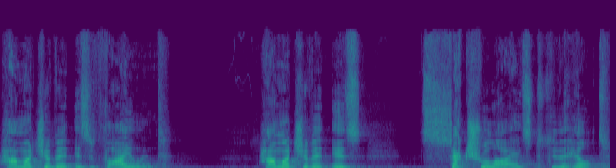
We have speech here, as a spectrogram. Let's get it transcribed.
how much of it is violent, how much of it is sexualized to the hilt,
